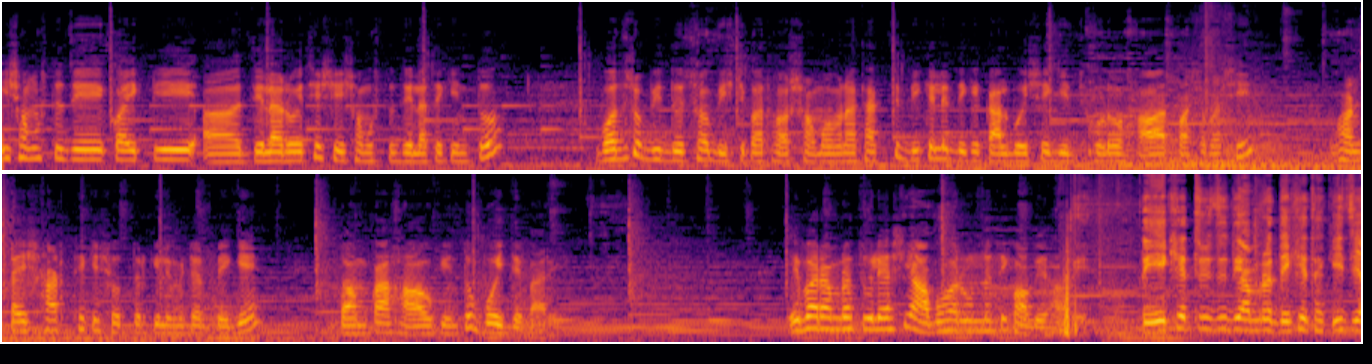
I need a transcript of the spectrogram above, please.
এই সমস্ত যে কয়েকটি জেলা রয়েছে, সেই সমস্ত জেলাতে কিন্তু বজ্র বিদ্যুৎ সহ বৃষ্টিপাত হওয়ার সম্ভাবনা থাকছে। বিকেলের দিকে কালবৈশাখী ঝোড়ো হাওয়ার পাশাপাশি ঘন্টায় ষাট থেকে সত্তর কিলোমিটার বেগে দমকা হাওয়াও কিন্তু বইতে পারে। এবার আমরা চলে আসি, আবহাওয়ার উন্নতি কবে হবে? তো এই ক্ষেত্রে যদি আমরা দেখে থাকি যে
